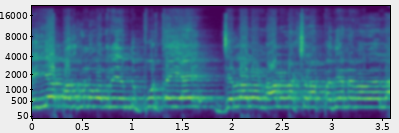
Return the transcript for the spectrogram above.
వెయ్యి పదకొండు వందల ఎనిమిది పూర్తయ్యాయి. జిల్లాలో నాలుగు లక్షల పదిహేను వేల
